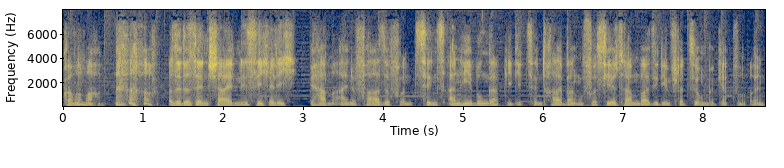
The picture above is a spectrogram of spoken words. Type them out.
Kann man machen. also das Entscheidende ist sicherlich, wir haben eine Phase von Zinsanhebung gehabt, die die Zentralbanken forciert haben, weil sie die Inflation bekämpfen wollen.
